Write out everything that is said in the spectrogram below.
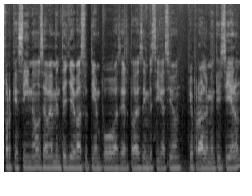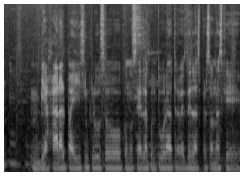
porque sí, ¿no? O sea, obviamente lleva su tiempo hacer toda esa investigación que probablemente hicieron. Viajar al país incluso, conocer la cultura a través de las personas que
